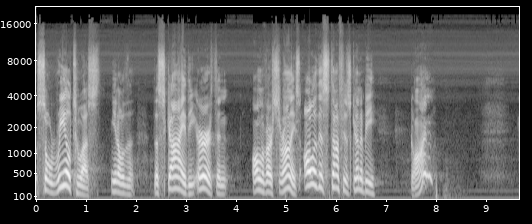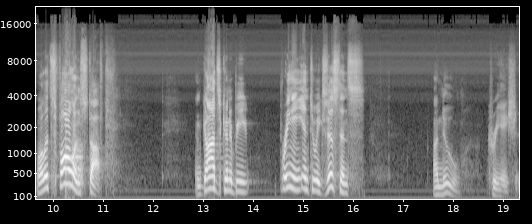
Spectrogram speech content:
so real to us, you know, the, the sky, the earth, and all of our surroundings, all of this stuff is going to be gone? Well, it's fallen stuff. And God's going to be bringing into existence a new creation.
